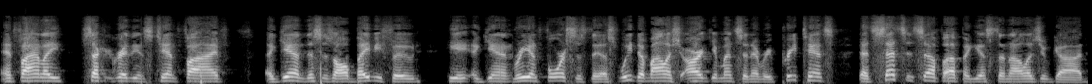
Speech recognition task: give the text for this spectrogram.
And finally, 2 Corinthians 10:5. Again, this is all baby food. He again reinforces this. We demolish arguments and every pretense that sets itself up against the knowledge of God,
